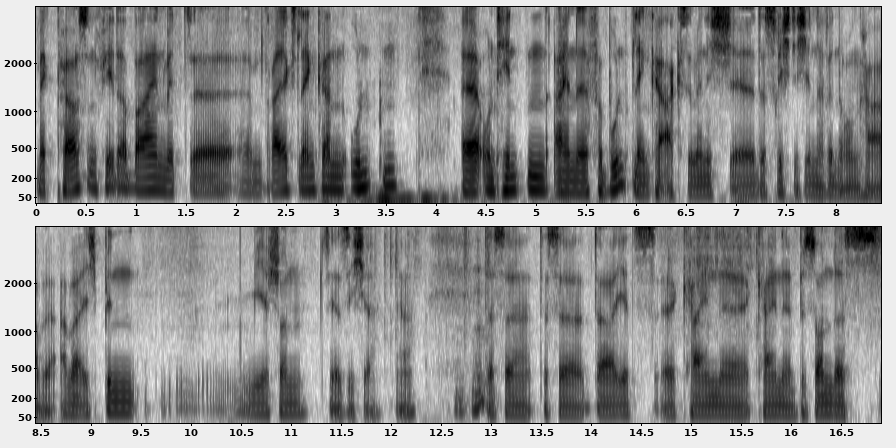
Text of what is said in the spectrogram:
McPherson-Federbein mit äh, ähm, Dreieckslenkern unten äh, und hinten eine Verbundlenkerachse, wenn ich äh, das richtig in Erinnerung habe. Aber ich bin mir schon sehr sicher, ja, mhm. dass, er, dass er da jetzt äh, keine, keine besonders,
